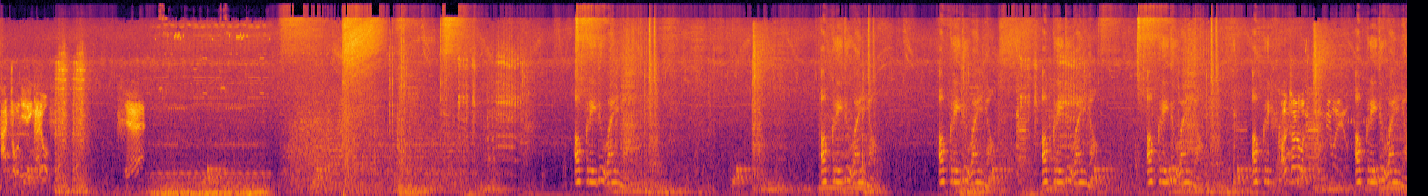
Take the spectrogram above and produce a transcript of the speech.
안 좋은 일인가요? 예? 업그레이드 완료. 업그레이드 완료. 업그레이드 완료. 업그레이드 완료. 업그레이드 완료. 업그레이드 건설로봇 준비 완료. 업그레이드 완료.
